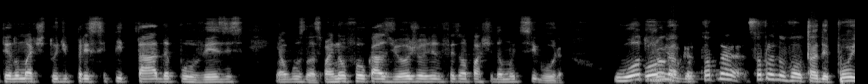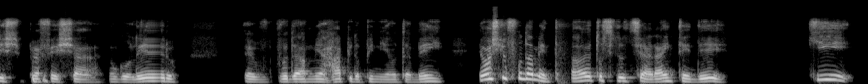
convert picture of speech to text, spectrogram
tendo uma atitude precipitada por vezes em alguns lances. Mas não foi o caso de hoje, hoje ele fez uma partida muito segura. O outro Ô, jogador. só para não voltar depois, para fechar no goleiro, eu vou dar a minha rápida opinião também. Eu acho que o fundamental é o torcedor do Ceará entender que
